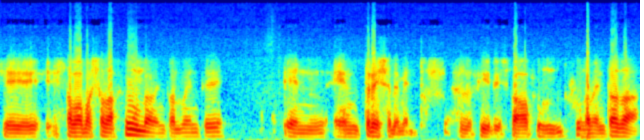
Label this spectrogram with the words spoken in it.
se, estaba basada fundamentalmente en, tres elementos. Es decir, estaba fundamentada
